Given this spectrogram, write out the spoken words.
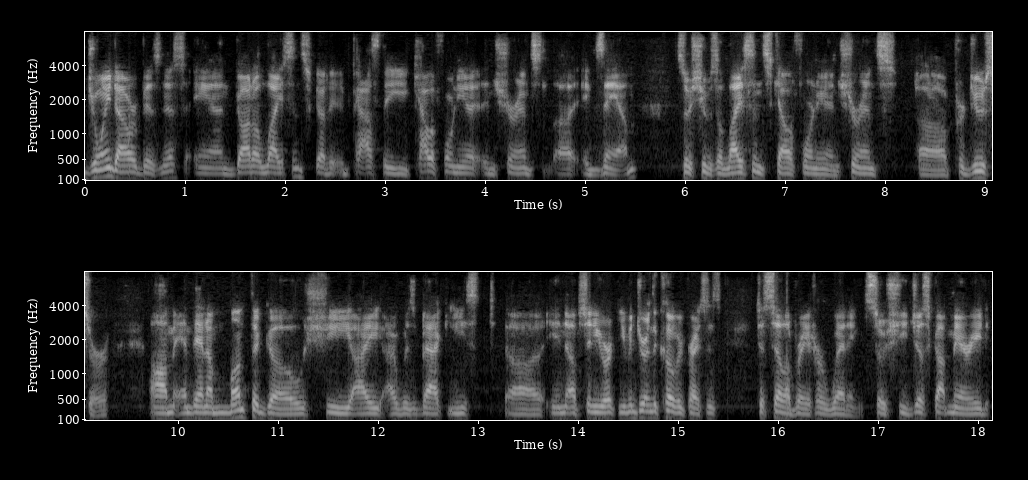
joined our business and got a license, got it, passed the California insurance uh, exam. So she was a licensed California insurance uh, producer. Um, and then a month ago, she I, I was back east uh, in upstate New York, even during the COVID crisis, to celebrate her wedding. So she just got married.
